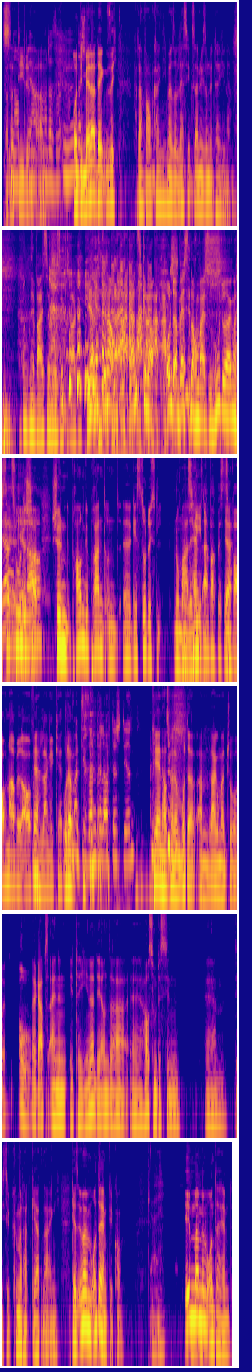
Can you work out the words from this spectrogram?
was Snob, hat die denn ja, an? oder so. Mhm, und die Männer denken sich, verdammt, warum kann ich nicht mehr so lässig sein wie so ein Italiener? Und eine weiße Hose tragen. Ja, genau, ganz genau. Und am besten noch einen weißen Hut oder irgendwas Ja, dazu und das genau. schaut schön braun gebrannt und äh, gehst so durchs normale das Hemd Leben. einfach bis Ja. zum Bauchnabel auf, Ja. eine lange Kette. Oder Und die Sonnenbrille auf der Stirn. Ferienhaus meiner Mutter am Lago Maggiore. oh, Da gab es einen Italiener, der unser äh, Haus so ein bisschen ähm, sich gekümmert hat, Gärtner eigentlich. Der ist immer mit dem Unterhemd gekommen. Geil. Immer mit dem Unterhemd.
